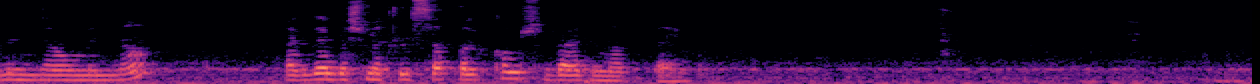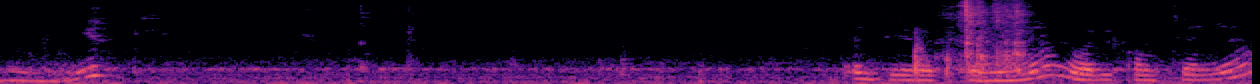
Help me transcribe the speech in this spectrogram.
منا ومنا. هكذا باش ما تلصق لكمش بعد ما طيب نديرو الثانية نوريكم الثانية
